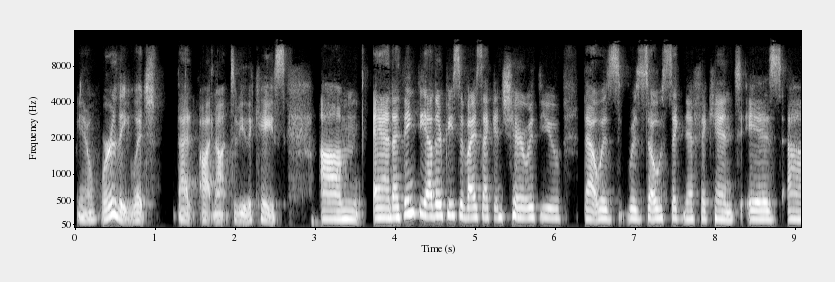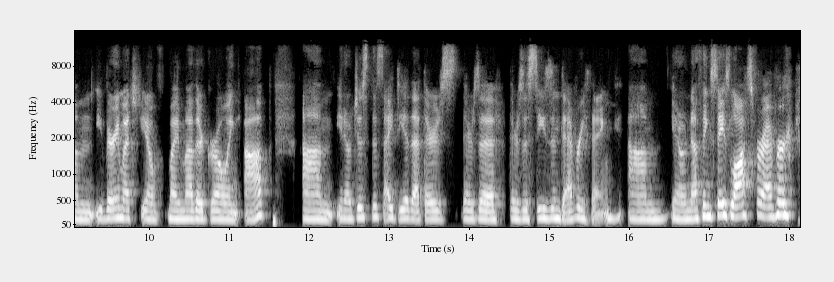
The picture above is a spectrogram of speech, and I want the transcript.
you know, worthy, which that ought not to be the case. Um, and I think the other piece of advice I can share with you that was was so significant is um, you very much, you know, my mother growing up, um, you know, just this idea that there's there's a there's a season to everything. Um, you know, nothing stays lost forever.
